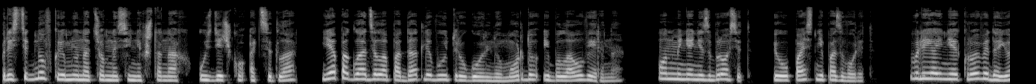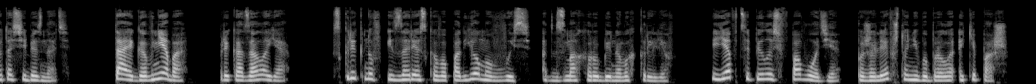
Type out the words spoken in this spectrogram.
Пристегнув к ремню на темно-синих штанах уздечку от седла, я погладила податливую треугольную морду и была уверена. Он меня не сбросит и упасть не позволит. Влияние крови дает о себе знать. «Тайга, в небо!» — приказала я. Скрикнув из-за резкого подъема ввысь от взмаха рубиновых крыльев, я вцепилась в поводье, пожалев, что не выбрала экипаж.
